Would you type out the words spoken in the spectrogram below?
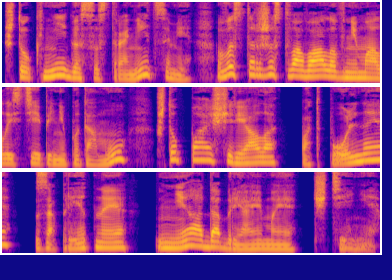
что книга со страницами восторжествовала в немалой степени потому, что поощряла подпольное, запретное, неодобряемое чтение.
